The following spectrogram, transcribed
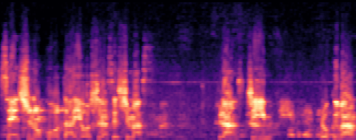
選手の交代をお知らせします。フランスチーム6番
